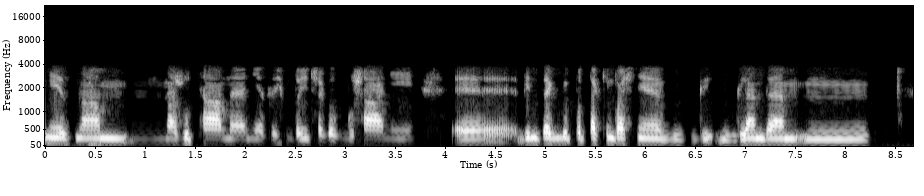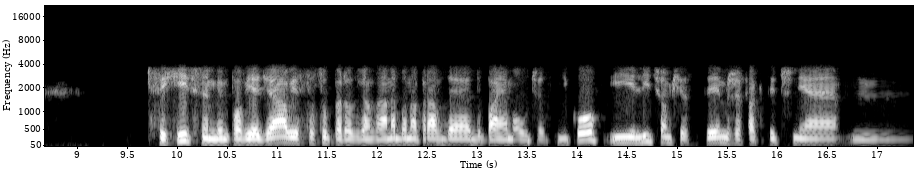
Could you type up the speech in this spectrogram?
nie jest nam narzucane, nie jesteśmy do niczego zmuszani, e, więc jakby pod takim właśnie względem mm, psychicznym bym powiedział, jest to super rozwiązane, bo naprawdę dbają o uczestników i liczą się z tym, że faktycznie mm,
